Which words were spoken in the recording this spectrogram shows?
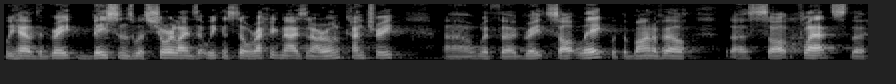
We have the great basins with shorelines that we can still recognize in our own country, uh, with the Great Salt Lake, with the Bonneville uh, Salt Flats, the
